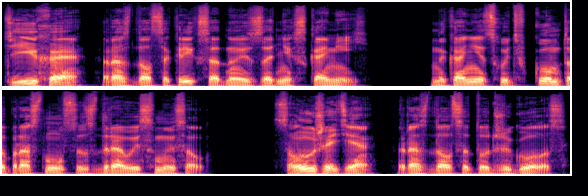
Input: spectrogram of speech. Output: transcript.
«Тихо!» — раздался крик с одной из задних скамей. Наконец, хоть в ком-то проснулся здравый смысл. «Слушайте!» — раздался тот же голос.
